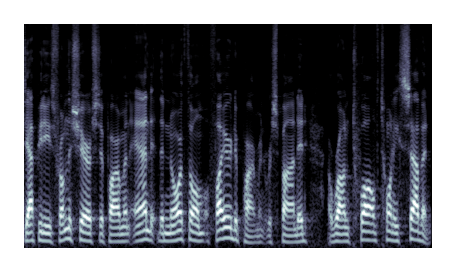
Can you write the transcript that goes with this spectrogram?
Deputies from the Sheriff's Department and the Northome Fire Department responded around 1227.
